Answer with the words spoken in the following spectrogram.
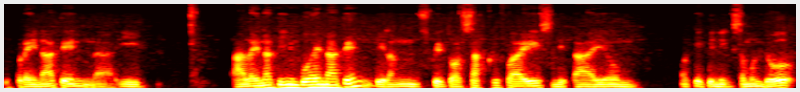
i-pray natin na i- alay natin yung buhay natin bilang spiritual sacrifice, hindi tayo makikinig sa mundo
